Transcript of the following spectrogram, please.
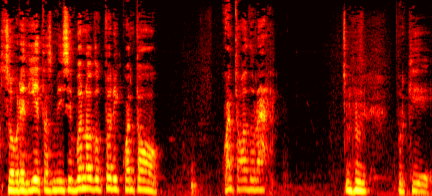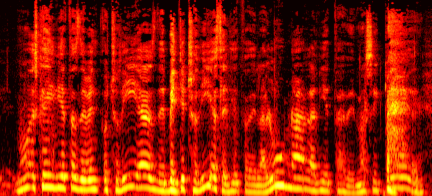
sobre dietas me dicen bueno doctor y cuánto cuánto va a durar porque, no, es que hay dietas de 28 días, de 28 días, la dieta de la luna, la dieta de no sé qué.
